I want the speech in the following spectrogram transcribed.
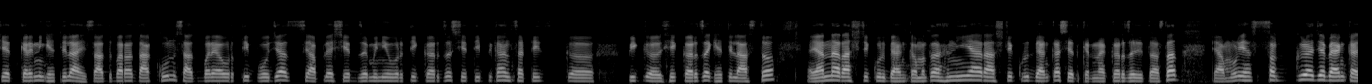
शेतकऱ्यांनी घेतलेलं आहे. सातबारा दाखवून सातबाऱ्यावरती बोजा आपल्या आपल्या शेतजमिनीवरती कर्ज शेती पिकांसाठी पीक हे कर्ज घेतलेलं असतं. यांना राष्ट्रीयकृत बँका म्हणतात आणि या राष्ट्रीयकृत बँका शेतकऱ्यांना कर्ज देत असतात. त्यामुळे ह्या सगळ्या ज्या बँका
